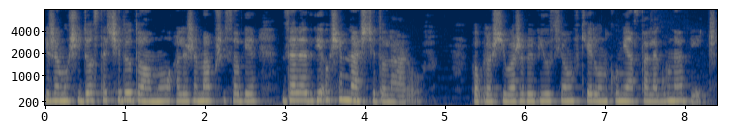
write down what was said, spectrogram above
i że musi dostać się do domu, ale że ma przy sobie zaledwie 18 dolarów. Poprosiła, żeby wiózł ją w kierunku miasta Laguna Beach,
